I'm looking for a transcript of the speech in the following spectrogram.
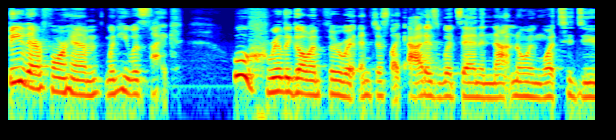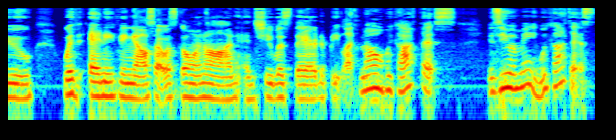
be there for him when he was like whew, really going through it and just like at his wits end and not knowing what to do with anything else that was going on. And she was there to be like, no, we got this. It's you and me. We got this.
